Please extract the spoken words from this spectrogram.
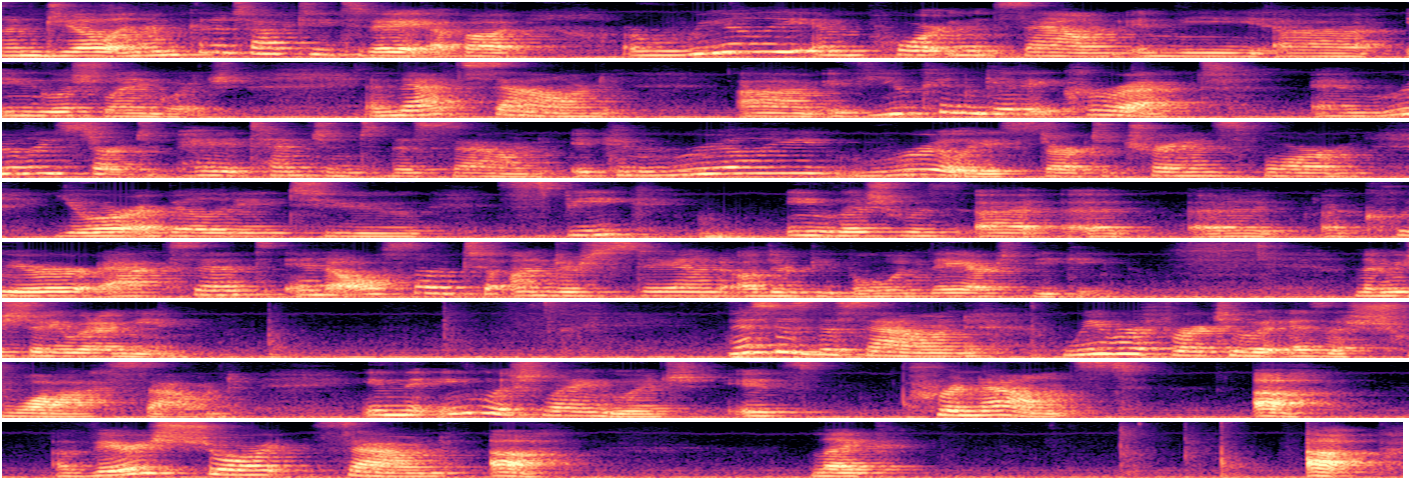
I'm Jill, and I'm going to talk to you today about a really important sound in the uh, English language. And that sound, um, if you can get it correct and really start to pay attention to this sound, it can really, really start to transform your ability to speak English with a, a, a, a clear accent and also to understand other people when they are speaking. Let me show you what I mean. This is the sound, we refer to it as a schwa sound. In the English language, it's pronounced uh, a very short sound uh, like up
